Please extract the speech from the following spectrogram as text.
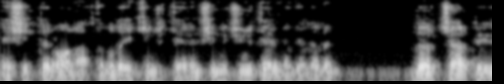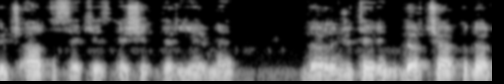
eşittir 16. Bu da ikinci terim. Şimdi üçüncü terime gelelim. 4 çarpı 3 artı 8 eşittir 20. Dördüncü terim 4 çarpı 4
